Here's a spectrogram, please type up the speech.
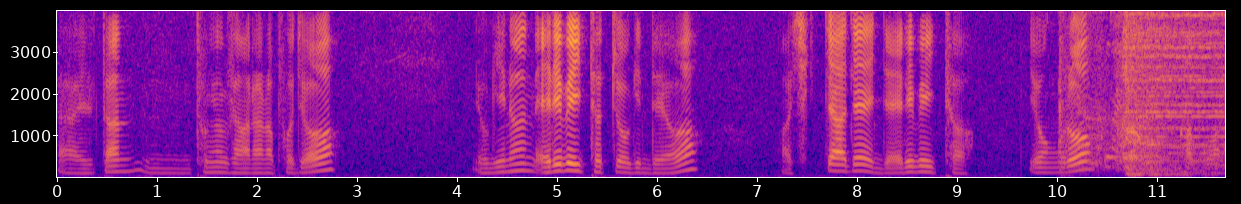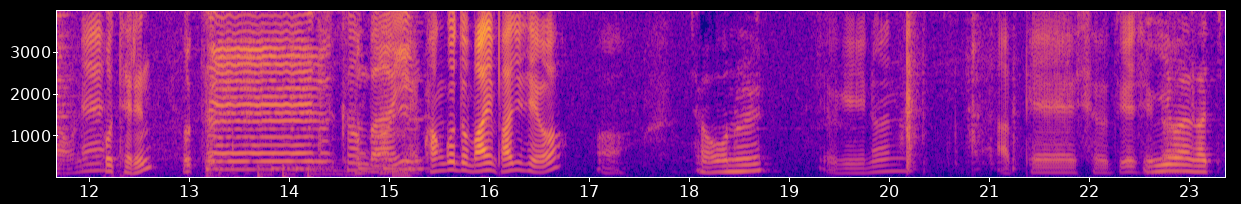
자, 일단 음, 동영상을 하나 보죠. 여기는 엘리베이터 쪽인데요. 어, 식자재 이제 엘리베이터 용으로 광고가 나오네. 호텔은 호텔스 컴바인 광고도 많이 봐주세요. 어, 자, 오늘 여기는 앞에 서두에 제가 이와 같이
